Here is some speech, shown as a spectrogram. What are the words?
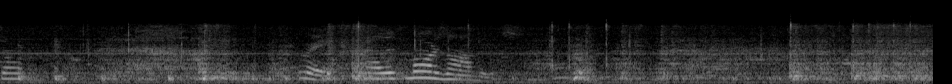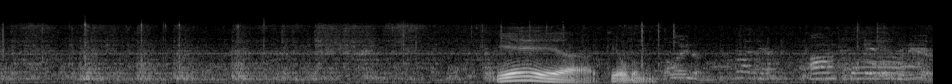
Don't. Great. Now there's more zombies. Yeah, killed him. Helena, Awesome. here.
